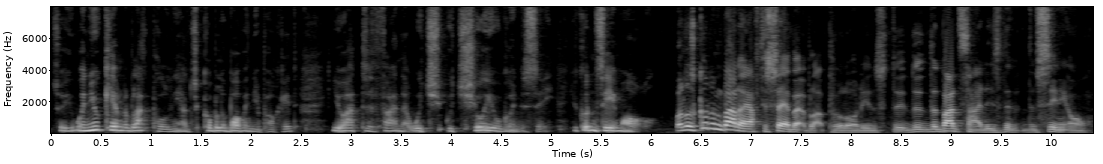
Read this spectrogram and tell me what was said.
So you, when you came to Blackpool and you had a couple of bob in your pocket, you had to find out which which show you were going to see. You couldn't see them all. Well, there's good and bad, I have to say, about a Blackpool audience. The, the, the bad side is they've, they've seen it all.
